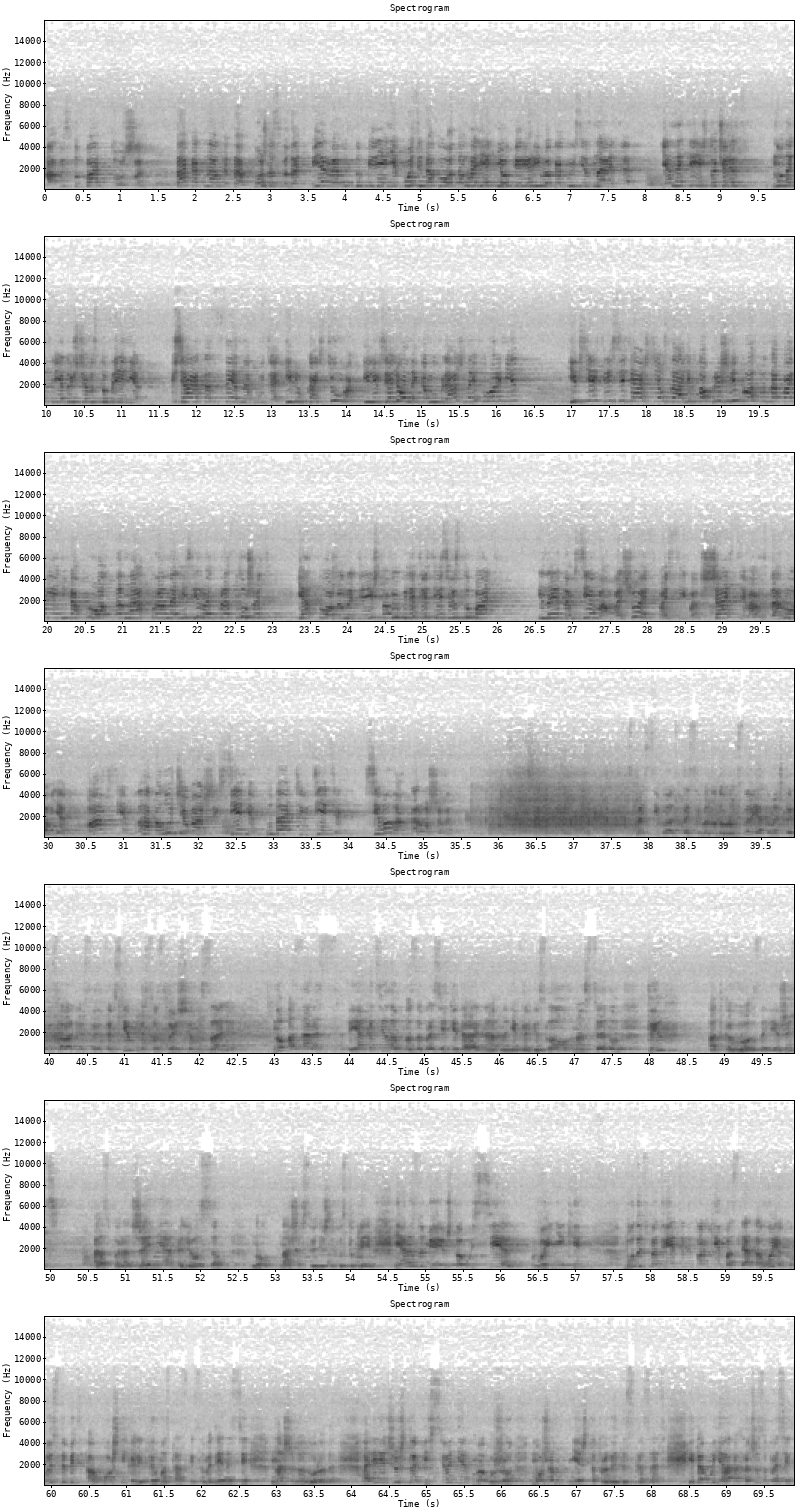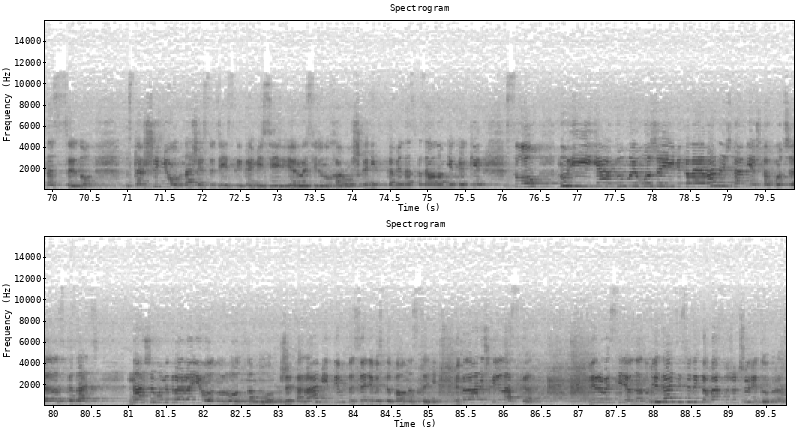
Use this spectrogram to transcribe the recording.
а выступать тоже. Так как нас это, можно сказать, первое выступление после такого долголетнего перерыва, как вы все знаете, я надеюсь, что через, ну, на следующее выступление вся эта сцена будет или в костюмах, или в зеленой камуфляжной форме, и все здесь сидящие в зале, кто пришли просто заповедника, просто нас проанализировать, прослушать, я тоже надеюсь, что вы будете здесь выступать. И на этом всем вам большое спасибо. Счастья вам, здоровья, вам всем, благополучия в ваших семьях, удачи в детях. Всего вам хорошего. Спасибо, спасибо на добром слове. Я думаю, что эти слова адресуются всем присутствующим в зале. Ну, а зараз я хотела запросить літаральна на некалькі слов на сцену тих, ад кого залежить распараджэнне лёсаў ну, наших сённяшніх выступлений. Я разумею, што ўсе вынікі будуць падведзены толькі пасля таго, як выступіць апошні калектыў мастацкай самадзейнасці нашага горада. Але лічу, што і сёння мы ўжо можам нешта пра гэта сказаць. І таму я хочу запрасіць на сцэну старшыню нашай судзейскай камісіі Веру Васильевну Харошка, каб яна сказала нам некалькі слоў. Ну і я думаю, можа і Миколай Иванович там нешта хоча сказаць нашему микрорайону родному, жыхарам і тым, хто сёння выступаў на сцэне. Миколай Иванович, калі ласка, Вера Васильевна, ну глядайте сюда, каб вас уже чули добра.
